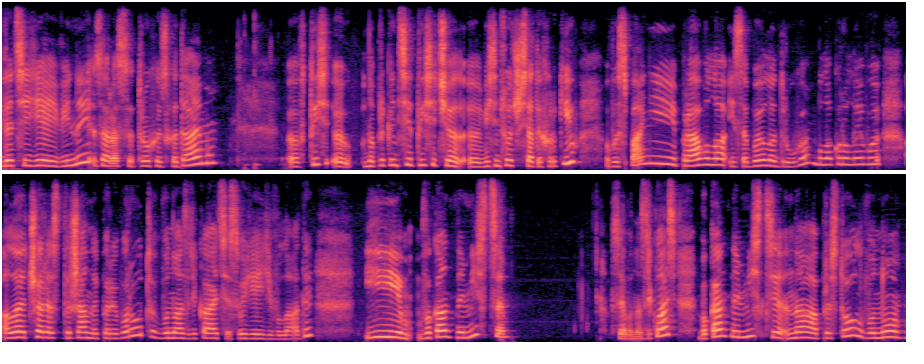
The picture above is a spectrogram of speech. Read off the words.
для цієї війни зараз трохи згадаємо. Тис... е, Наприкінці 1860-х років в Іспанії правила Ізабела II була королевою, але через державний переворот вона зрікається своєї влади, і вакантне місце все вона зріклась. Вакантне місце на престол, воно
